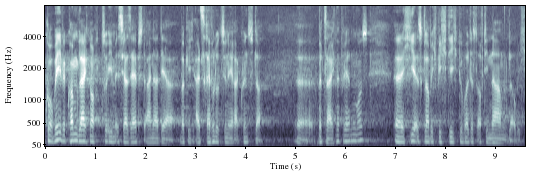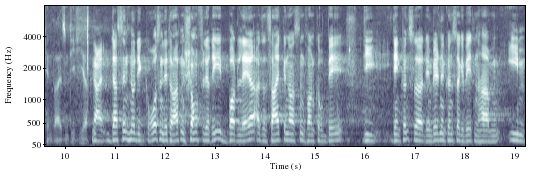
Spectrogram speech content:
Courbet, wir kommen gleich noch zu ihm, ist ja selbst einer, der wirklich als revolutionärer Künstler äh, bezeichnet werden muss. Äh, hier ist, glaube ich, wichtig, du wolltest auf die Namen, glaube ich, hinweisen, die hier. Nein, das sind nur die großen Literaten Champfleury, Baudelaire, also Zeitgenossen von Courbet, die den Künstler, den bildenden Künstler gebeten haben, ihm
